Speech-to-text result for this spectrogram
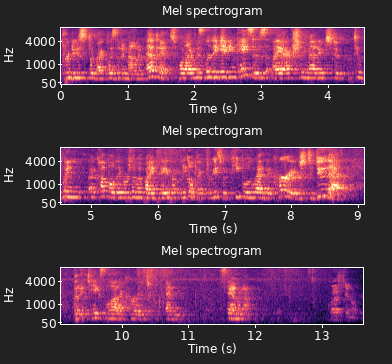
produced the requisite amount of evidence. When I was litigating cases, I actually managed to, to win a couple. They were some of my favorite legal victories with people who had the courage to do that, but it takes a lot of courage and stamina. Question over.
